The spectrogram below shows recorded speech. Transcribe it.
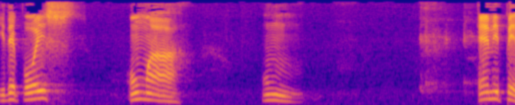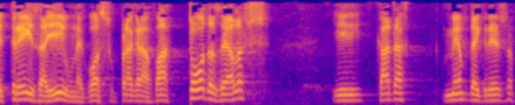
e depois uma um MP3 aí, um negócio para gravar todas elas e cada membro da igreja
